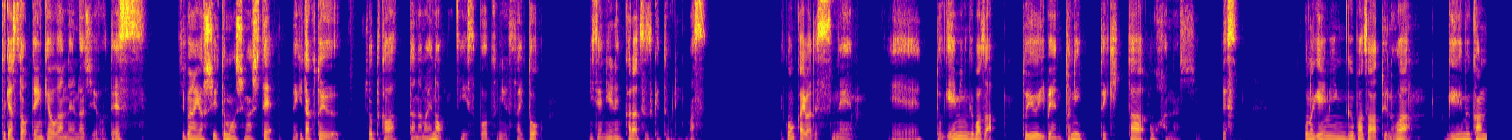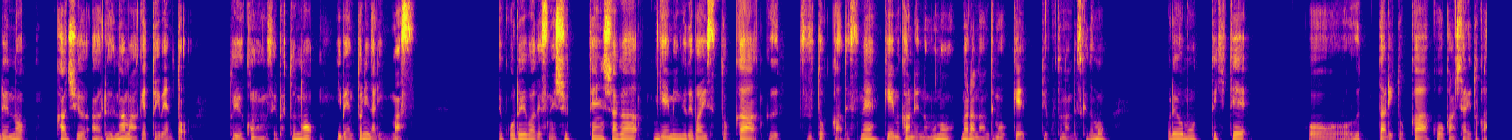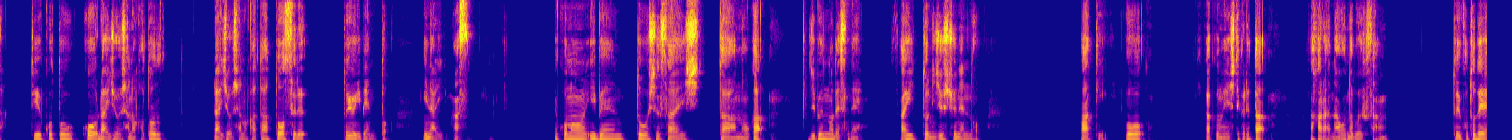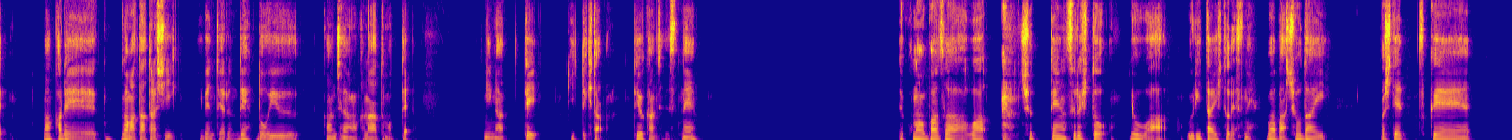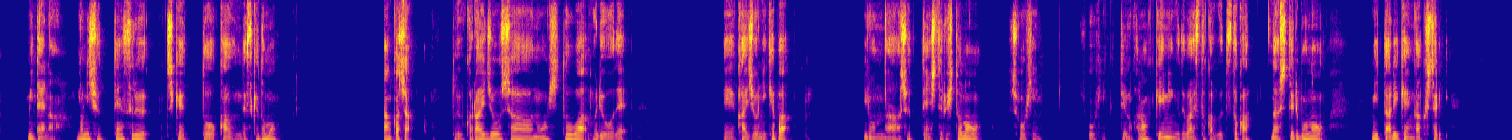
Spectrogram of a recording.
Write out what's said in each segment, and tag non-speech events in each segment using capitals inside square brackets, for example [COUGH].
ポッドキャスト、勉強元年ラジオです。自分はヨッシーと申しまして、ネギタクというちょっと変わった名前の e スポーツニュースサイトを2002年から続けております。今回はですね、えーっと、ゲーミングバザーというイベントに行ってきたお話です。このゲーミングバザーというのは、ゲーム関連のカジュアルなマーケットイベントというコンセプトのイベントになります。で、これはですね、出展者がゲーミングデバイスとかグッズとかですね、ゲーム関連のものなら何でも OK っていうことなんですけども、これを持ってきて、こう、売ったりとか交換したりとかっていうことを来場者の方と、来場者の方とするというイベントになります。でこのイベントを主催したのが、自分のですね、サイト20周年のパーティーを企画運営してくれた、佐原直信さんということで、まあ彼がまた新しいイベントやるんで、どういう感じなのかなと思って気になって行ってきたっていう感じですね。で、このバザーは [CLEARS THROAT] 出店する人、要は売りたい人ですね、は場所代として机みたいなのに出店するチケットを買うんですけども、参加者というか来場者の人は無料で、えー会場に行けば、いろんな出店してる人の商品、商品っていうのかな？ゲーミングデバイスとかグッズとか出してるものを見たり見学したりっ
